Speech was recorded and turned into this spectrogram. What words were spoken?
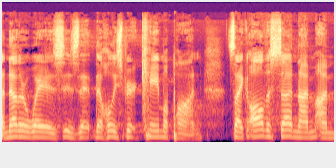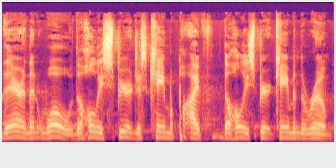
Another way is is that the holy spirit came upon. It's like all of a sudden i'm i'm there and then whoa the holy spirit just came upon I, the holy spirit came in the room.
